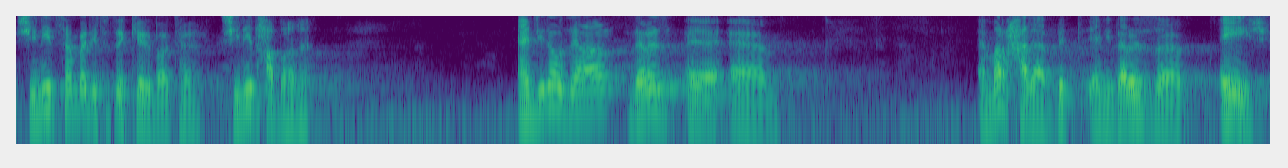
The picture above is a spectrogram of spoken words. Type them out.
she needs somebody to take care about her. She needs hadana. And you know there are there is a, a a مرحلة بت يعني there is a age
